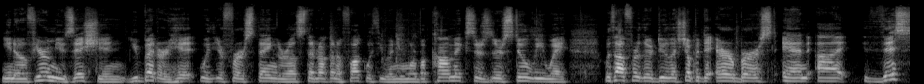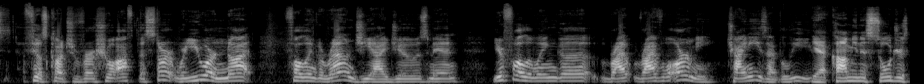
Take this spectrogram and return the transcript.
You know, if you're a musician, you better hit with your first thing, or else they're not going to fuck with you anymore. But comics, there's there's still leeway. Without further ado, let's jump into Airburst, and uh, this feels controversial off the start, where you are not following around GI Joes, man. You're following a rival army, Chinese, I believe. Yeah, communist soldiers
